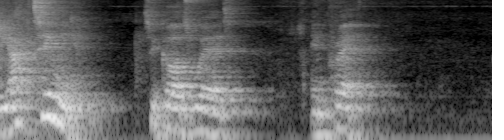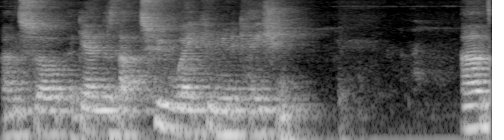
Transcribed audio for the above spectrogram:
reacting to God's Word in prayer. And so again, there's that two-way communication. And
